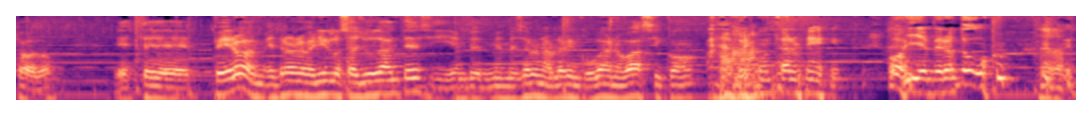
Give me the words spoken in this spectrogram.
todo. Este, pero entraron a venir los ayudantes y empe- me empezaron a hablar en cubano básico, a preguntarme, oye, pero tú, Claro.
